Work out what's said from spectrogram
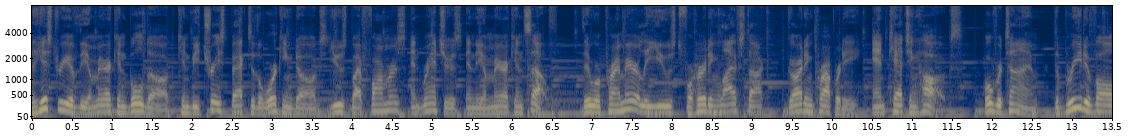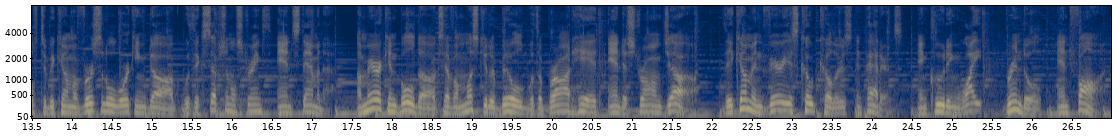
The history of the American Bulldog can be traced back to the working dogs used by farmers and ranchers in the American South. They were primarily used for herding livestock, guarding property, and catching hogs. Over time, the breed evolved to become a versatile working dog with exceptional strength and stamina. American Bulldogs have a muscular build with a broad head and a strong jaw. They come in various coat colors and patterns, including white, brindle, and fawn.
